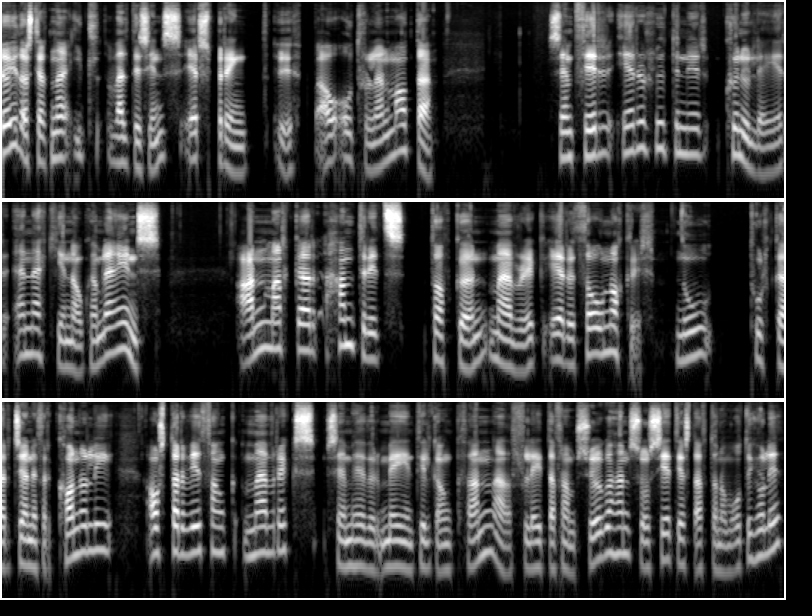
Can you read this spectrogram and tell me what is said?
dauðastjarnar ílveldisins er sprengt upp á ótrúlegan máta. Sem fyrr eru hlutinir kunnulegir en ekki nákvæmlega eins. Annmarkar handrits Top Gun Maverick eru þó nokkrir. Nú tólkar Jennifer Connolly ástarviðfang Mavericks sem hefur megin tilgang þann að fleita fram sögu hans og setjast aftan á mótuhjólið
